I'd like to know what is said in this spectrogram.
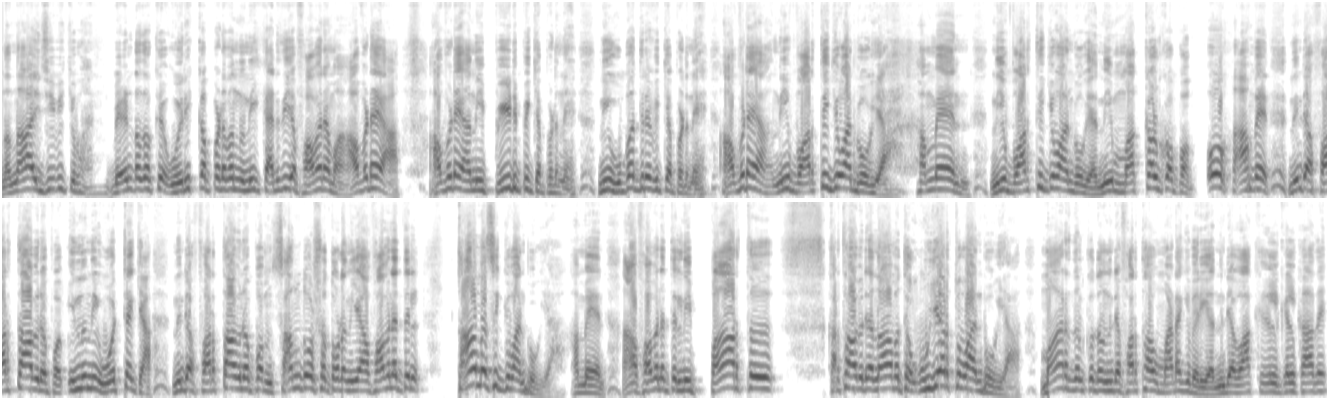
നന്നായി ജീവിക്കുവാൻ വേണ്ടതൊക്കെ ഒരുക്കപ്പെടുമെന്ന് നീ കരുതിയ ഭവനമാ. അവിടെയാ അവിടെയാ നീ പീഡിപ്പിക്കപ്പെടുന്നേ നീ ഉപദ്രവിക്കപ്പെടുന്നേ. അവിടെയാ നീ വർദ്ധിക്കുവാൻ പോകുക. അമ്മേൻ നീ വർദ്ധിക്കുവാൻ പോകുക. നീ മക്കൾക്കൊപ്പം. ഓ അമ്മേൻ നിന്റെ ഭർത്താവിനൊപ്പം. ഇന്ന് നീ ഒറ്റയ്ക്ക. നിന്റെ ഭർത്താവിനൊപ്പം സന്തോഷത്തോടെ നീ ആ ഭവനത്തിൽ താമസിക്കുവാൻ പോകുക. അമ്മേൻ ആ ഭവനത്തിൽ നീ പാർത്ത് കർത്താവിന്റെ നാമത്തെ ഉയർത്തുവാൻ പോകുക. മാറി നിൽക്കുന്ന നിന്റെ ഭർത്താവ് മടങ്ങി വരിക. നിന്റെ വാക്കുകൾ കേൾക്കാതെ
